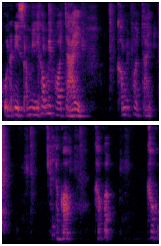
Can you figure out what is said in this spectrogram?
คุณอดีตสามีเขาไม่พอใจเขาไม่พอใจ แล้วก็เขาก็เขาก็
